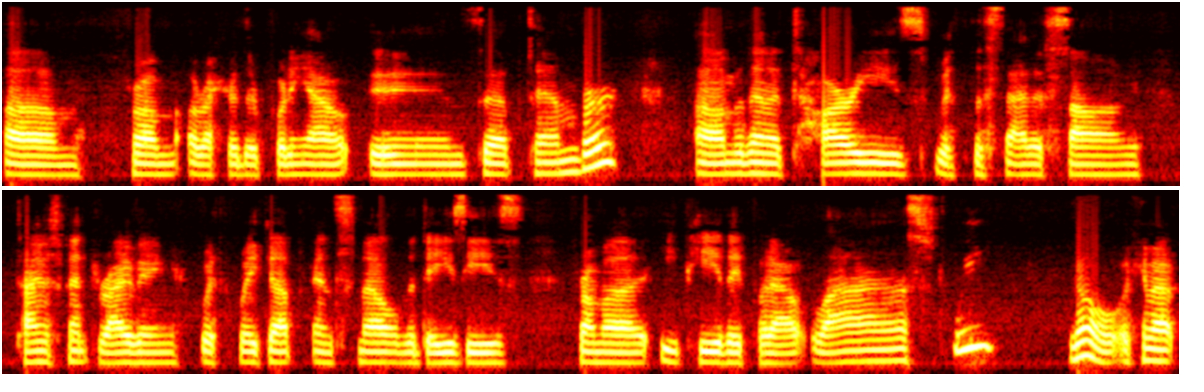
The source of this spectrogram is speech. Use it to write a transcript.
um, from a record they're putting out in September. Um, and then Ataris with the saddest song, Time Spent Driving with Wake Up and Smell the Daisies from a EP they put out last week. No, it came out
